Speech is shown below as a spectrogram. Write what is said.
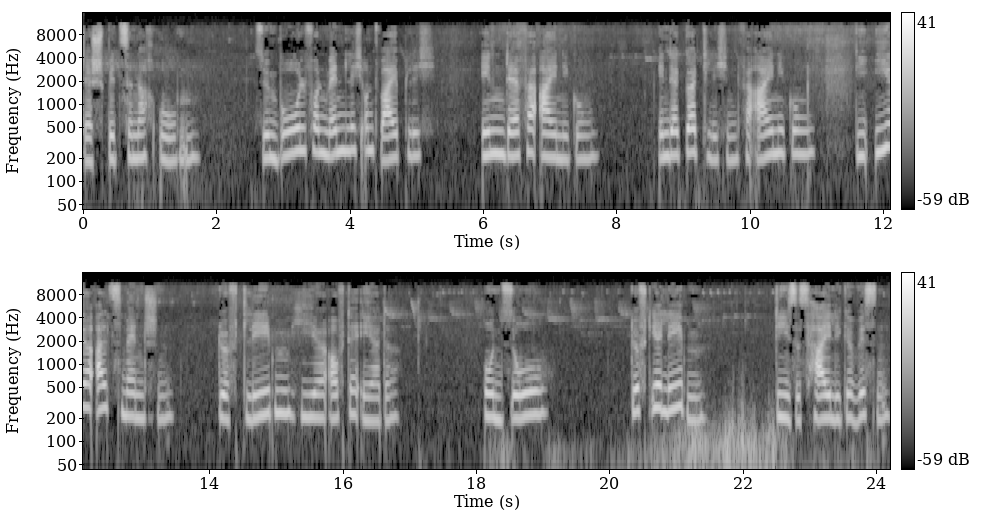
der Spitze nach oben, Symbol von männlich und weiblich in der Vereinigung, in der göttlichen Vereinigung, die ihr als Menschen dürft leben hier auf der Erde. Und so dürft ihr leben, dieses heilige Wissen,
